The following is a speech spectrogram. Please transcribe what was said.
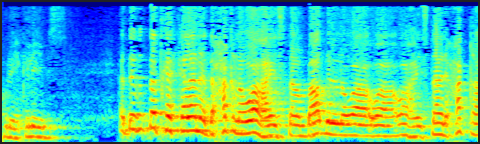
kuleeya kaleebis hadda dadka kalena de xaqna waa haystaan baatilna waa waa waa haystaane xaqa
